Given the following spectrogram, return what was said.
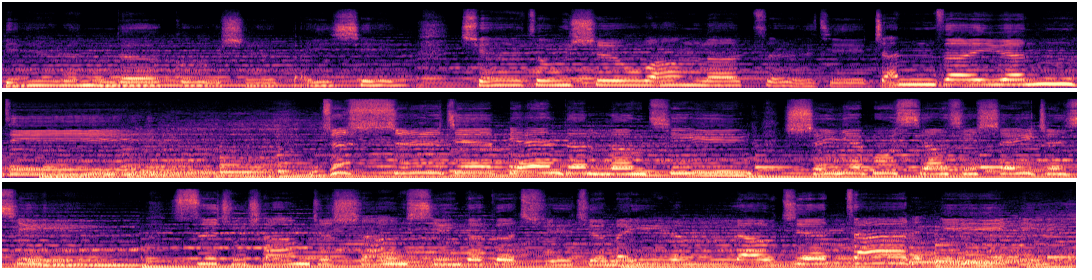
别人的故事悲喜，却总是忘了自己站在原地。这世界变得冷清，谁也不相信谁真心，四处唱着伤心的歌曲，却没人了解它的意义。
